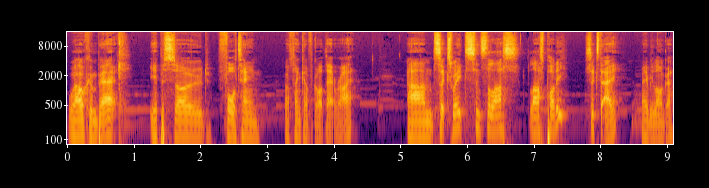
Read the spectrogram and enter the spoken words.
Welcome back. Episode 14. I think I've got that right. Um, six weeks since the last last potty? Six to eight, maybe longer.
